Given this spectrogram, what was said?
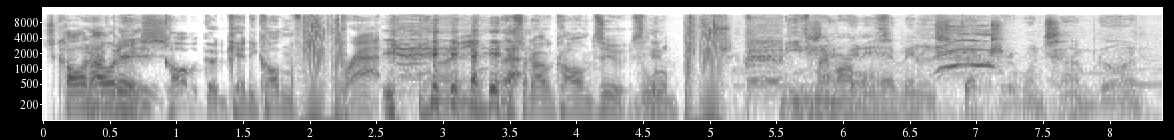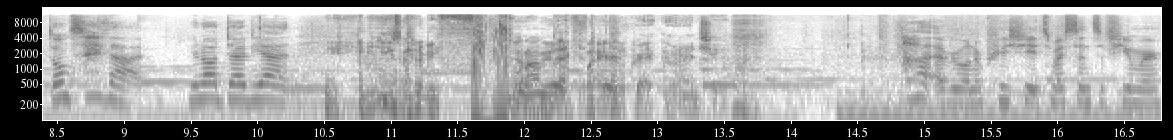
Just call it how it he is. didn't call him a good kid. He called him a brat. You know what I mean? That's what I would call him too. He's a little bitch. He eats he's my not going to marbles. have any structure once I'm gone. Don't say that. You're not dead yet. He's gonna be f- when a I'm real dead. firecracker, aren't you? Not everyone appreciates my sense of humor,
